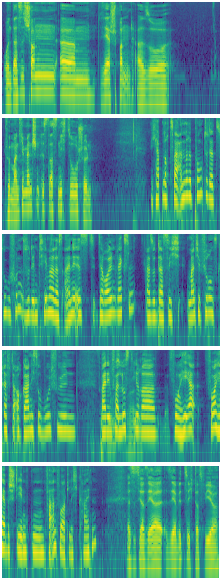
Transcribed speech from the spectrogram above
Und das ist schon ähm, sehr spannend. Also für manche Menschen ist das nicht so schön. Ich habe noch zwei andere Punkte dazu gefunden zu dem Thema. Das eine ist der Rollenwechsel, also dass sich manche Führungskräfte auch gar nicht so wohlfühlen bei dem Verlust ihrer vorher, vorher bestehenden Verantwortlichkeiten. Es ist ja sehr, sehr witzig, dass wir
